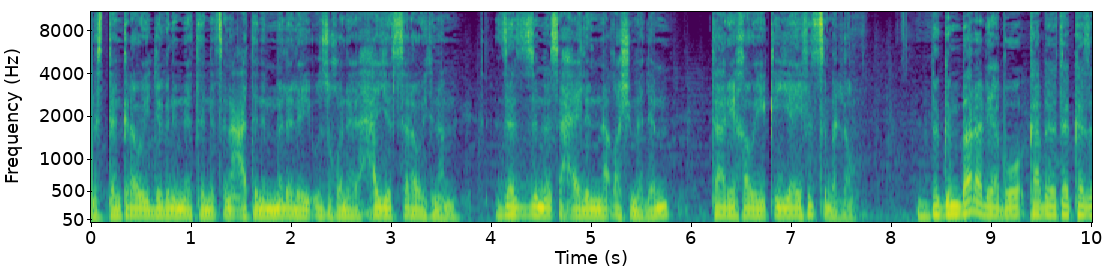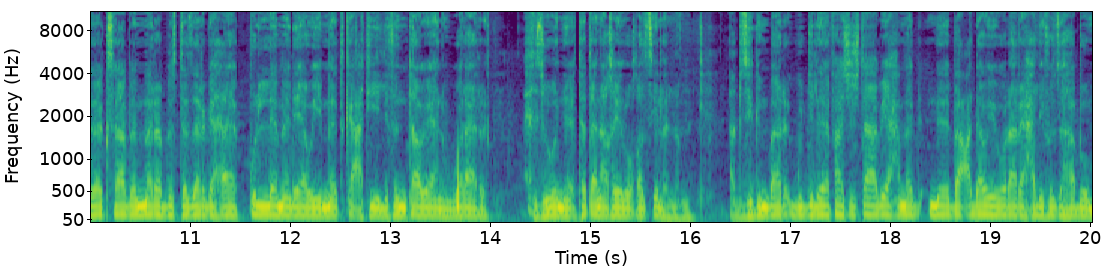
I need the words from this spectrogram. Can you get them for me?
መስተንክራዊ ጀግንነትን ጽንዓትን መለለይኡ ዝኾነ ሓየት ሰራዊትና ዘዝመፀ ሓይልን እናቐሽመደም ታሪኻዊ ቅያ ይፍጽም ኣሎ ብግንባር ኣድያቦ ካብ ተከዘ ክሳብ መረብ ዝተዘርግሐ ኩለ መድያዊ መጥቃዕቲ ልፍንታውያን ወራር ሕዚ እውን ተጠናኺሩ ቐጺሉ ኣሎ ኣብዚ ግንባር ጉጅለ ፋሽስት ኣብዪ ኣሕመድ ንባዕዳዊ ወራሪ ሓሊፉ ዝሃቦም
